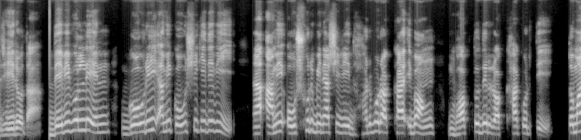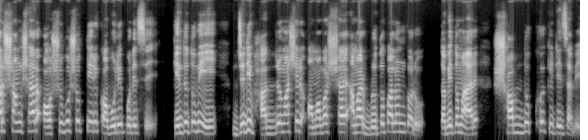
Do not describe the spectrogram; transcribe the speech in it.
দৃঢ়তা দেবী বললেন, গৌরী, আমি কৌশিকী দেবী। আমি অসুর বিনাশিনী ধর্ম রক্ষা এবং ভক্তদের রক্ষা করতে। তোমার সংসার অশুভ শক্তির কবলে পড়েছে। কিন্তু তুমি যদি ভাদ্র মাসের অমাবস্যায় আমার ব্রত পালন করো, তবে তোমার সব দুঃখ কেটে যাবে।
